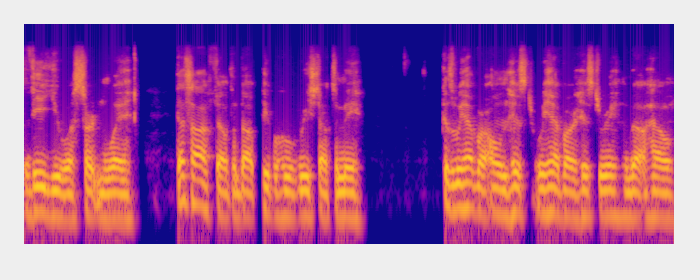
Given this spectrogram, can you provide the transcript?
view you a certain way. That's how I felt about people who reached out to me. Because we have our own history, we have our history about how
